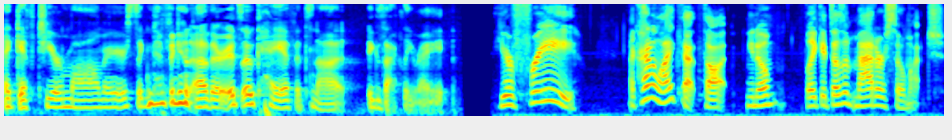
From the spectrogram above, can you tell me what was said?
a gift to your mom or your significant other. It's okay if it's not exactly right. You're free. I kind of like that thought, you know, like it doesn't matter so much.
